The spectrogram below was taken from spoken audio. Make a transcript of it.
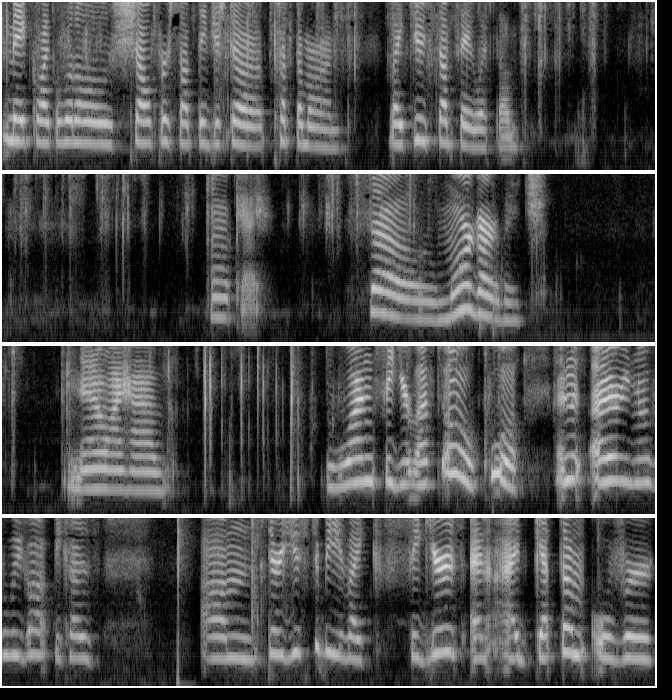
make like a little shelf or something just to put them on. Like do something with them. Okay. So, more garbage. Now I have one figure left. Oh, cool. And I already know who we got because um, there used to be like figures and I'd get them over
